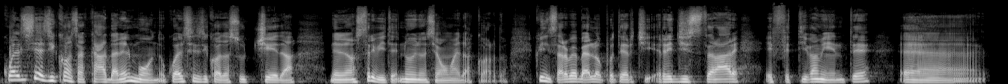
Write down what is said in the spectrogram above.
Qualsiasi cosa accada nel mondo, qualsiasi cosa succeda nelle nostre vite, noi non siamo mai d'accordo. Quindi sarebbe bello poterci registrare effettivamente eh,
